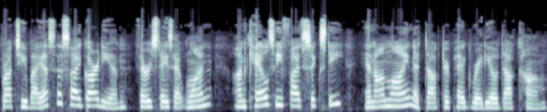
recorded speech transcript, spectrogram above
Brought to you by SSI Guardian, Thursdays at 1 on KLZ 560 and online at drpegradio.com.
